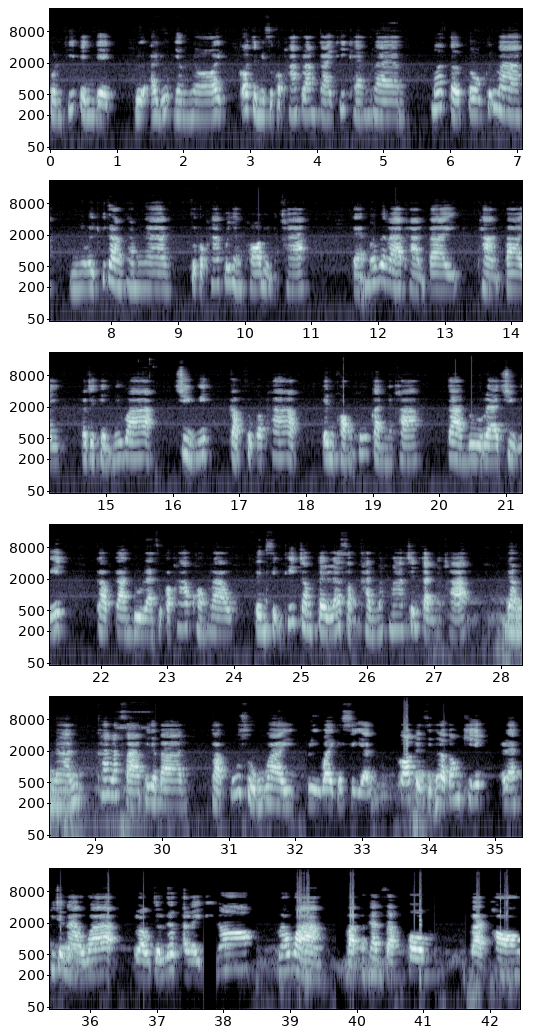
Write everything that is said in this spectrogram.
คนที่เป็นเด็กหรืออายุยังน้อย ก็จะมีสุขภาพร่างกายที่แข็งแรง เมื่อเติบโตขึ้นมาในวัยที่กำลังทำงาน สุขภาพก็ยังพร้อมอยู่นะคะ แต่เมื่อเวลาผ่านไป ผ่านไป เราจะเห็นได้ว่า ชีวิตกับสุขภาพเป็นของคู่กันนะคะ การดูแลชีวิต กับการดูแลสุขภาพของเรา เป็นสิ่งที่จำเป็นและสำคัญมากๆ เช่นกันนะคะ ดังนั้นค่ารักษาพยาบาลกับผู้สูงวัยหรือวัยเกษียณ ก็เป็นสิ่งที่เราต้องคิด และพิจารณาว่าเราจะเลือกอะไรดีนาะระหว่างบัตรประกันสังคม บัตรทอง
